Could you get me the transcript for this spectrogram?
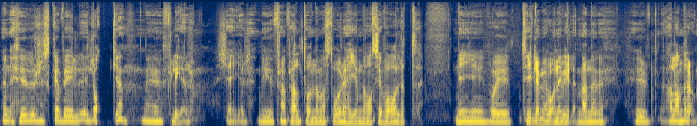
Men hur ska vi locka eh, fler tjejer? Det är ju framförallt då när man står i det här gymnasievalet. Ni var ju tydliga med vad ni ville, men eh, hur, alla andra då?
